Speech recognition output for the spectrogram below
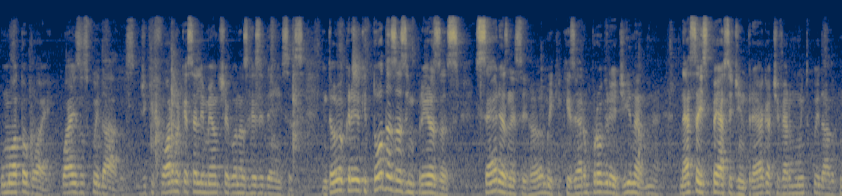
O motoboy, quais os cuidados? De que forma que esse alimento chegou nas residências? Então eu creio que todas as empresas sérias nesse ramo e que quiseram progredir na- nessa espécie de entrega tiveram muito cuidado com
